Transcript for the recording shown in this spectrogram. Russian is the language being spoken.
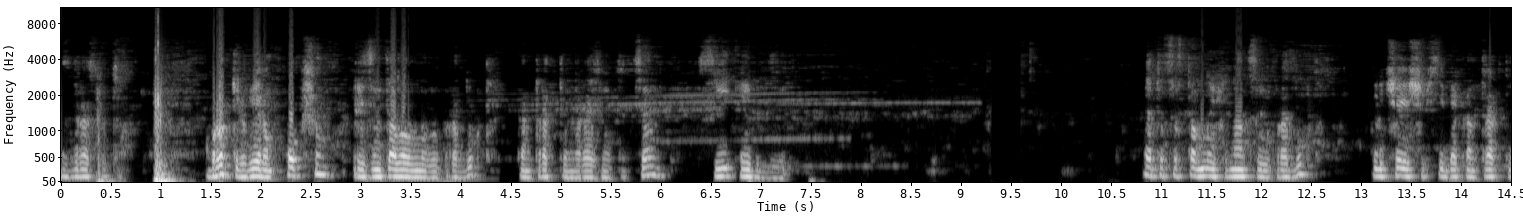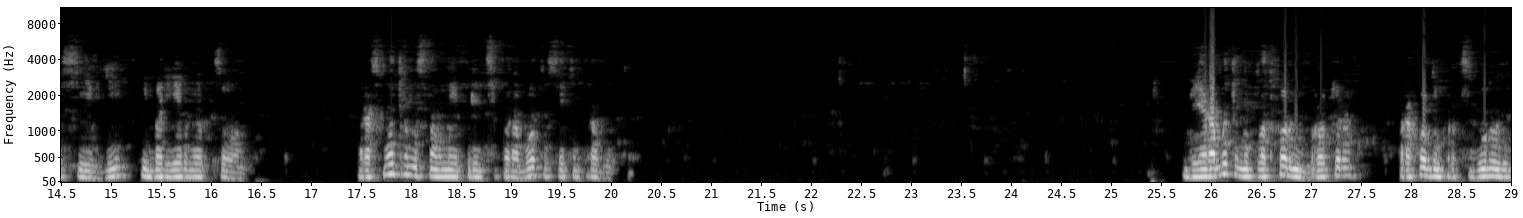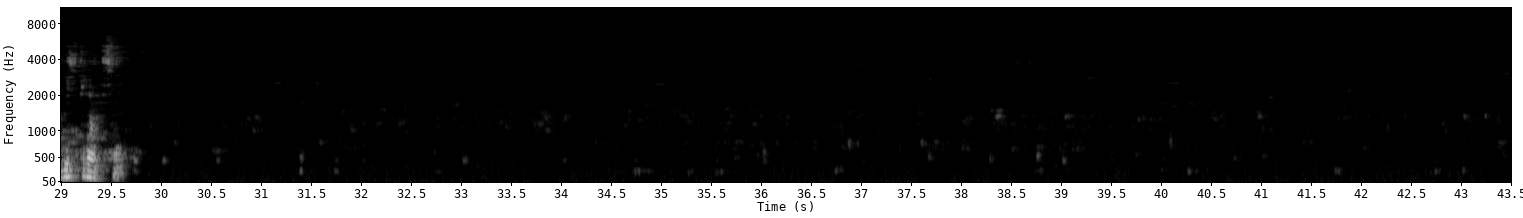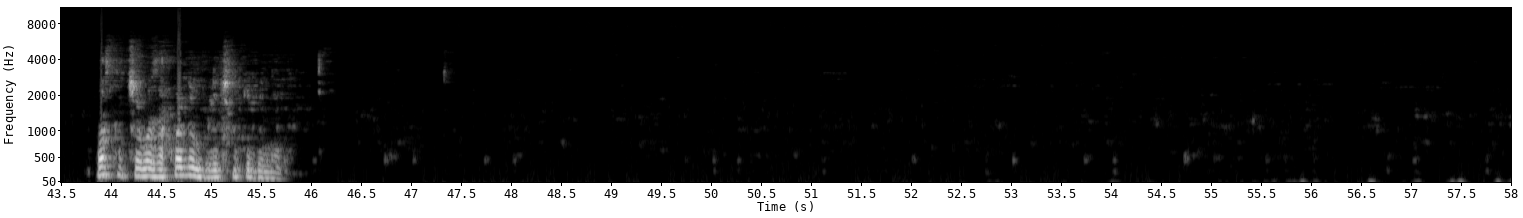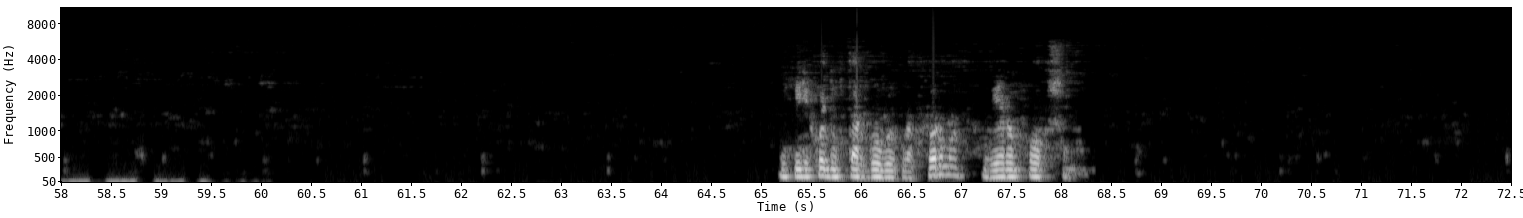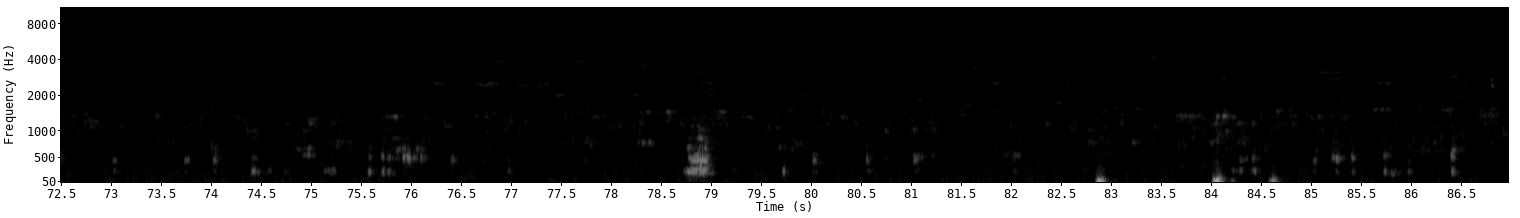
Здравствуйте. Брокер Verum Option презентовал новый продукт контракты на разницу цен CFD. Это составной финансовый продукт, включающий в себя контракты CFD и барьерный опцион. Рассмотрим основные принципы работы с этим продуктом. Для работы на платформе брокера проходим процедуру регистрации. После чего заходим в личный кабинет. И переходим в торговую платформу Verum Option.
